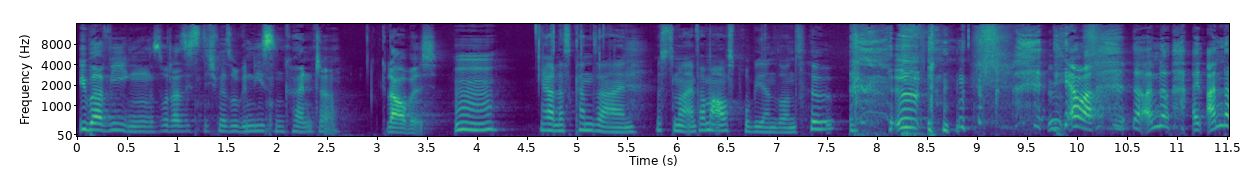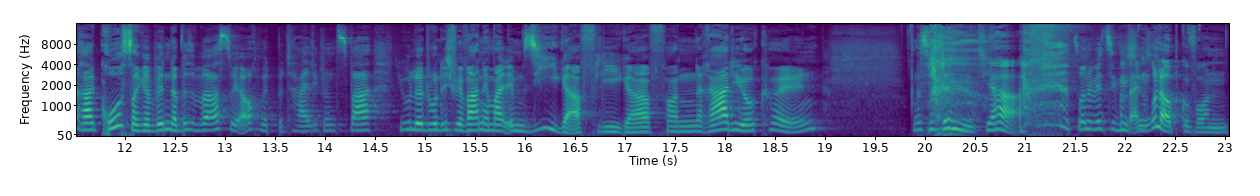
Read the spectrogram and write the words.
überwiegen, so dass ich es nicht mehr so genießen könnte. Glaube ich. Ja, das kann sein. Müsste man einfach mal ausprobieren sonst. Ja, aber eine andere, ein anderer großer Gewinn, da bist- warst du ja auch mit beteiligt. Und zwar, Jule, du und ich, wir waren ja mal im Siegerflieger von Radio Köln. Das Stimmt, ja. so eine witzige Und einen Urlaub gewonnen.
